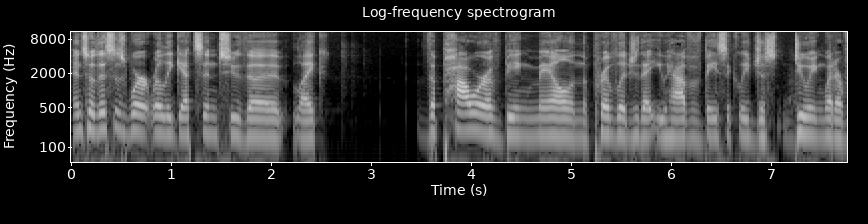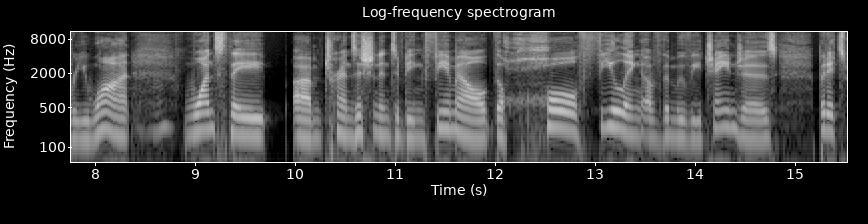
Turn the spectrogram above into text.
and so this is where it really gets into the like the power of being male and the privilege that you have of basically just doing whatever you want once they um, transition into being female the whole feeling of the movie changes but it's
